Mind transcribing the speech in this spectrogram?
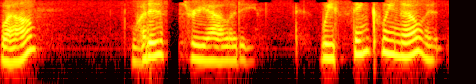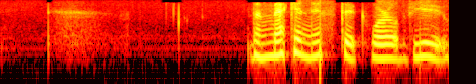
Well, what is reality? We think we know it. The mechanistic worldview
